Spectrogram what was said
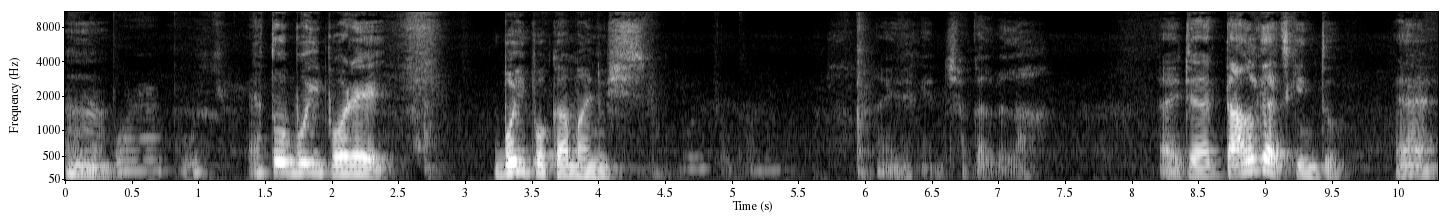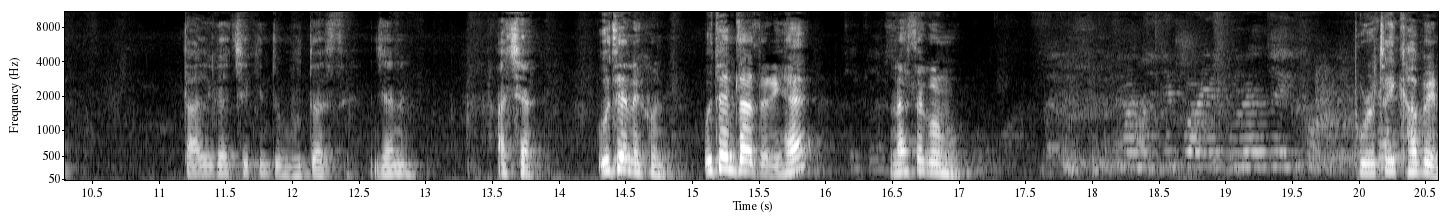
হ্যাঁ। এত বই পড়ে। বই পোকা মানুষ। এই দেখেন সকালবেলা। এটা তাল গাছ কিন্তু হ্যাঁ। তাল গাছে কিন্তু ভূত আছে জানেন? আচ্ছা উঠেন এখন। উঠেন তাড়াতাড়ি হ্যাঁ? নাস্তা করব। পুরোটাই খাবেন।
